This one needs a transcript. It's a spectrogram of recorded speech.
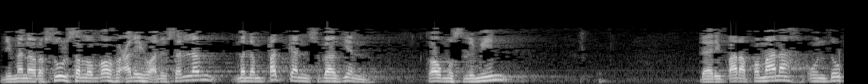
di mana Rasul sallallahu alaihi wasallam menempatkan sebagian kaum muslimin dari para pemanah untuk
